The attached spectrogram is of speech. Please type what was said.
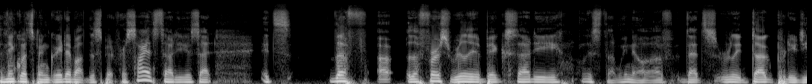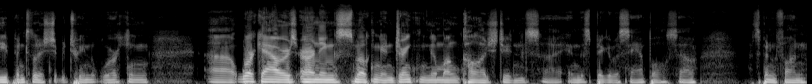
I think what's been great about this Spit for Science study is that it's the uh, the first really big study, at least that we know of, that's really dug pretty deep into the relationship between working. Uh, work hours, earnings, smoking, and drinking among college students uh, in this big of a sample. So it's been fun.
